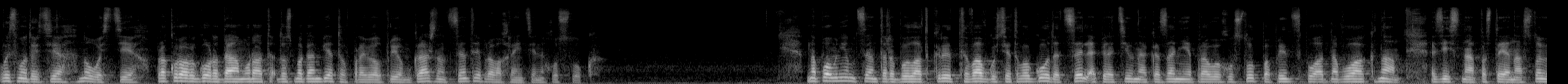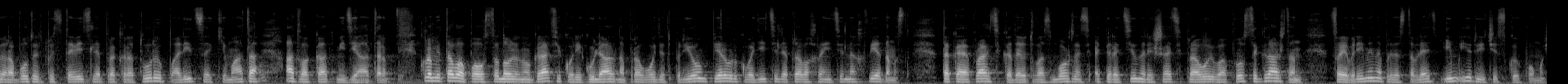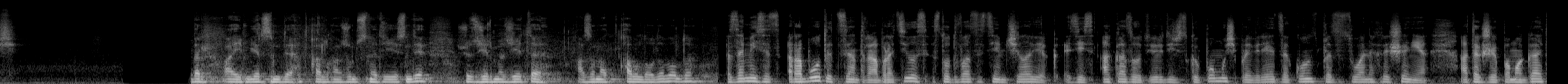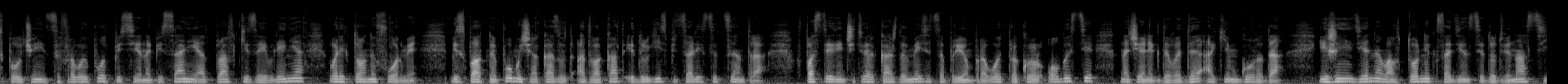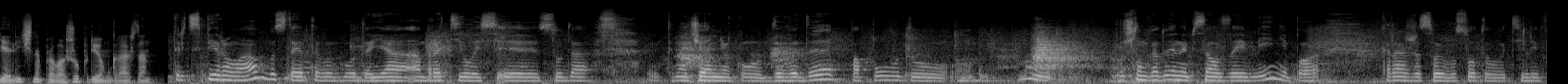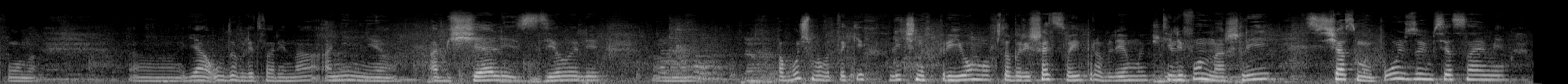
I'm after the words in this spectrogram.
Вы смотрите новости. Прокурор города Мурат Досмагамбетов провел прием граждан в Центре правоохранительных услуг. Напомним, центр был открыт в августе этого года. Цель – оперативное оказание правовых услуг по принципу одного окна. Здесь на постоянной основе работают представители прокуратуры, полиция, Кемата, адвокат, медиатор. Кроме того, по установленному графику регулярно проводят прием первого руководителя правоохранительных ведомств. Такая практика дает возможность оперативно решать правовые вопросы граждан, своевременно предоставлять им юридическую помощь бір ай мерзімде атқарылған жұмыс нәтижесінде 127 азамат қабылдауда болды За месяц работы центра обратилось 127 человек. Здесь оказывают юридическую помощь, проверяют законность процессуальных решений, а также помогают в получении цифровой подписи, написании и отправке заявления в электронной форме. Бесплатную помощь оказывают адвокат и другие специалисты центра. В последний четверг каждого месяца прием проводит прокурор области, начальник ДВД Аким города. Еженедельно во вторник с 11 до 12 я лично провожу прием граждан. 31 августа этого года я обратилась э, сюда э, к начальнику ДВД по поводу, ну, в прошлом году я написала заявление по краже своего сотового телефона. Э, Я удовлетворена, они мне обещали, сделали побольше вот таких личных приемов, чтобы решать свои проблемы. Телефон нашли, сейчас мы пользуемся сами.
